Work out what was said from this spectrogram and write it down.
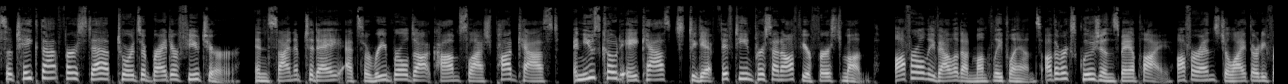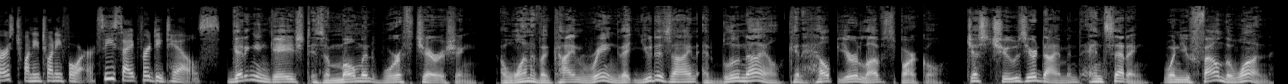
So take that first step towards a brighter future and sign up today at cerebral.com slash podcast and use code ACasts to get 15% off your first month. Offer only valid on monthly plans. Other exclusions may apply. Offer ends July 31st, 2024. See site for details. Getting engaged is a moment worth cherishing. A one of a kind ring that you design at Blue Nile can help your love sparkle. Just choose your diamond and setting. When you found the one,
